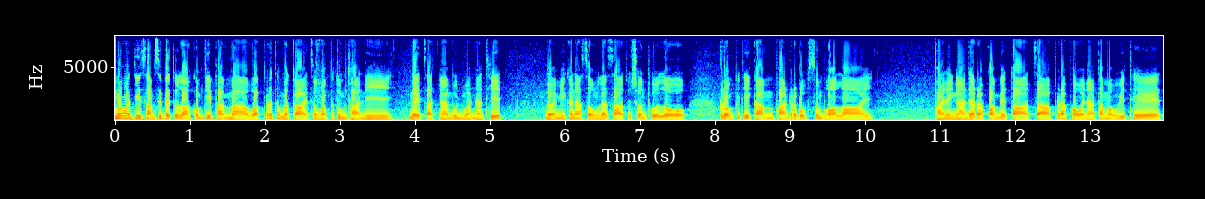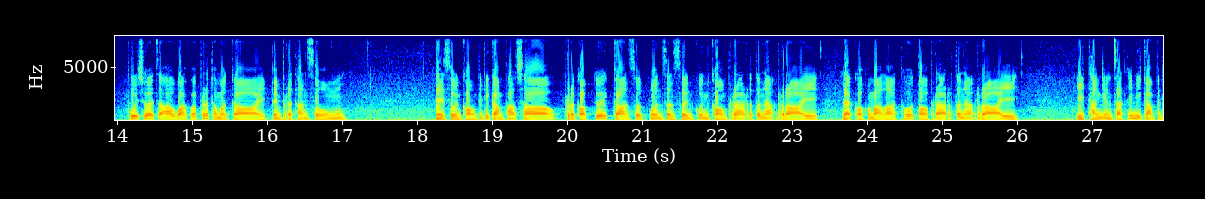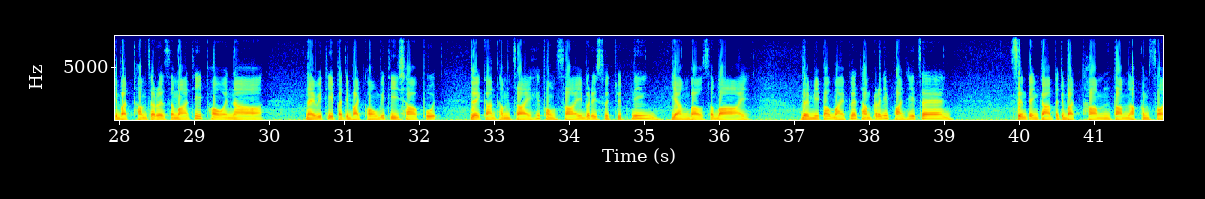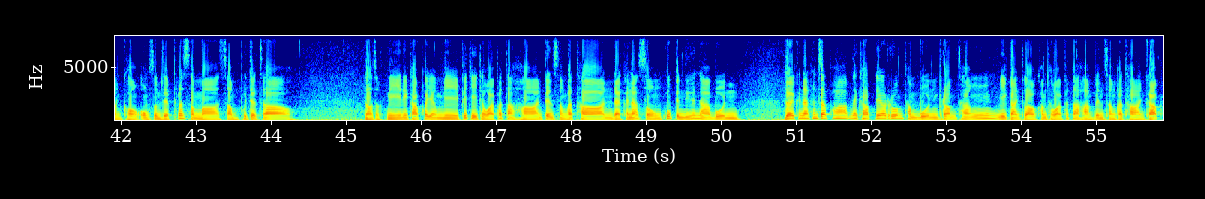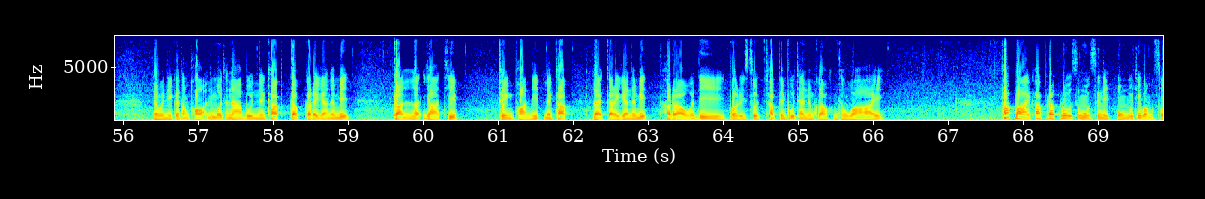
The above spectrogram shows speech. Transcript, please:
เมื่อวันที่ 31 ตุลาคมที่ผ่านมาวัดพระธรรมกายจังหวัดปทุมธานี ได้จัดงานบุญวันอาทิตย์ โดยมีคณะสงฆ์และสาธุชนทั่วโลก ร่วมพิธีกรรมผ่านระบบซุมออนไลน์ ภายในงานได้รับความเมตตาจากพระภาวนาธรรมวิเทศ ผู้ช่วยเจ้าอาวาสวัดพระธรรมกายเป็นประธานสงฆ์ในส่วนของพิธีกรรมภาคเช้า ประกอบด้วยการสวดมนต์สรรเสริญคุณของพระรัตนตรัยและขอขมาลาโทษต่อพระรัตนตรัย อีกทั้งยังจัดให้มีการปฏิบัติธรรมเจริญสมาธิภาวนา ในวิธีปฏิบัติของวิถีชาวพุทธด้วยการทำใจให้ผ่องใสบริสุทธิ์หยุดนิ่ง อย่างเบาสบาย โดยมีเป้าหมายเพื่อทำพระนิพพานให้แจ้ง ซึ่งเป็นการปฏิบัติธรรมตามหลักคำสอนขององค์สมเด็จพระสัมมาสัมพุทธเจ้า นอกจากนี้นะครับก็ยังมีพิธีถวายพระตาหารเป็นสังฆทานแด่คณะสงฆ์ผู้เป็นเนื้อนาบุญ โดยคณะท่านเจ้าภาพนะครับได้ร่วมทำบุญพร้อมทั้งมีการกล่าวคำถวายพระตาหารเป็นสังฆทานครับ ในวันนี้ก็ต้องขออนุโมทนาบุญนะครับกับกัลยาณมิตรกันละยาทิพย์เพ่งพาณิชย์นะครับ และกัลยาณมิตรธราวดีบริสุทธิ์ครับเป็นผู้แทนนำกล่าวคำถวายภาคบ่ายครับพระครูสมุทรสนิทวงศ์วุฒิวังโส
